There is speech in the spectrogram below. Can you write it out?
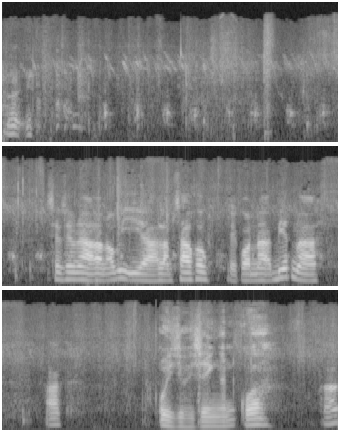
Đấy. Xem xem nào là nó bị à, làm sao không Để còn biết mà à, ôi giời dây ngắn quá. Hả?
